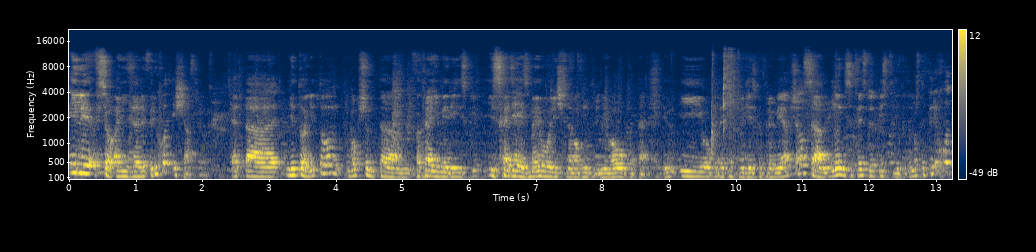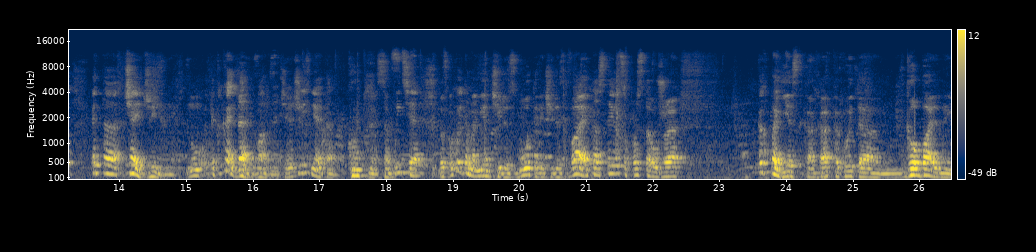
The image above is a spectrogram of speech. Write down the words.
Или все, они сделали переход и счастливы. Это не то, не то. В общем-то, по крайней мере, ис- исходя из моего личного внутреннего опыта и, опыта тех людей, с которыми я общался, ну, не соответствует истине, потому что переход – это часть жизни. Ну, это какая, да, главная часть жизни, это крупное событие, но в какой-то момент, через год или через два, это остается просто уже как поездка, как какой-то глобальный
